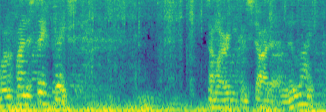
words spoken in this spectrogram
You want to find a safe place. Somewhere you can start a new life.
